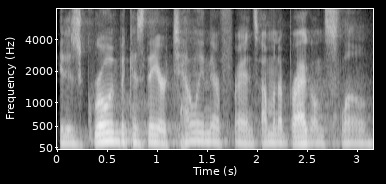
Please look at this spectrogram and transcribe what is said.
It is growing because they are telling their friends. I'm going to brag on Sloan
